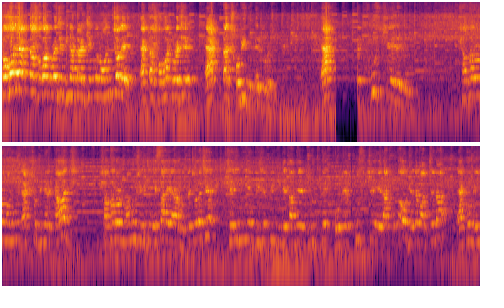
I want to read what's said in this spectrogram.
শহরে একটা সভা করেছে, দিনাটার যে কোনো অঞ্চলে একটা সভা করেছে, একটা ছবি বের করে দিচ্ছে এক। সাধারণ মানুষ একশো দিনের কাজ, সাধারণ মানুষ এই যে এসআইআর হতে চলেছে, সেই নিয়ে বিজেপির নেতাদের বিরুদ্ধে ক্ষোভে ফুসছে এরা কোথাও যেতে পারছে না, এখন এই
